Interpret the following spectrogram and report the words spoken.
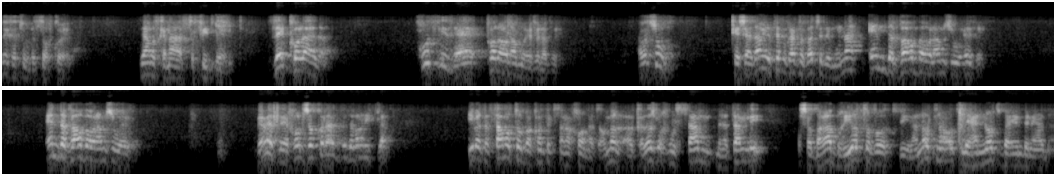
זה כתוב בסוף כהן. זה המסקנה הסופית באמת. זה כל האדם. חוץ מזה, כל העולם הוא אבל הבריא. אבל שוב, כשאדם יוצא מנקודת מבט של אמונה, אין דבר בעולם שהוא אבל. אין דבר בעולם שהוא אבל. באמת, לאכול שוקולד זה דבר נפלא. אם אתה שם אותו בקונטקסט הנכון, אתה אומר, הקדוש ברוך הוא שם ונתן לי, אשר ברא בריות טובות ואילנות נאות ליהנות בהם בני אדם.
